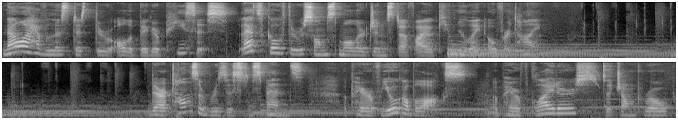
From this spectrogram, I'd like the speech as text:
Now I have listed through all the bigger pieces. Let's go through some smaller gym stuff I accumulate over time. There are tons of resistance bands, a pair of yoga blocks, a pair of gliders, a jump rope,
